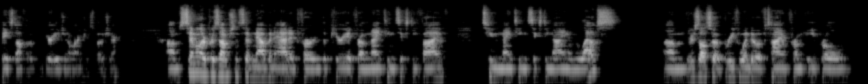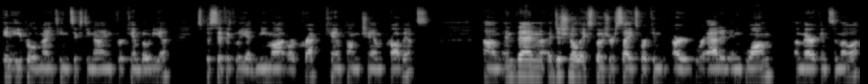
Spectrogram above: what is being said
based off of your Agent Orange exposure. Um, similar presumptions have now been added for the period from 1965 to 1969 in Laos. Um, there's also a brief window of time from April in April of 1969 for Cambodia, specifically at Mimot or Krek, Kampong Cham province. Um, and then additional exposure sites were, con- are, were added in Guam, American Samoa,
